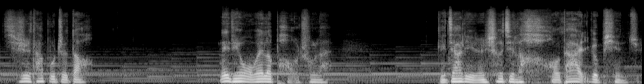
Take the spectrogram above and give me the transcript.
其实他不知道，那天我为了跑出来，给家里人设计了好大一个骗局。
